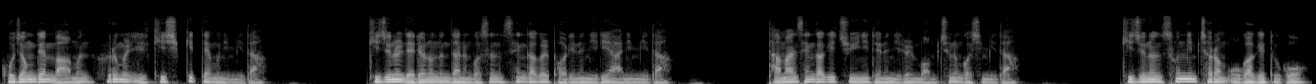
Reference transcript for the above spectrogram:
고정된 마음은 흐름을 잃기 쉽기 때문입니다. 기준을 내려놓는다는 것은 생각을 버리는 일이 아닙니다. 다만 생각이 주인이 되는 일을 멈추는 것입니다. 기준은 손님처럼 오가게 두고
